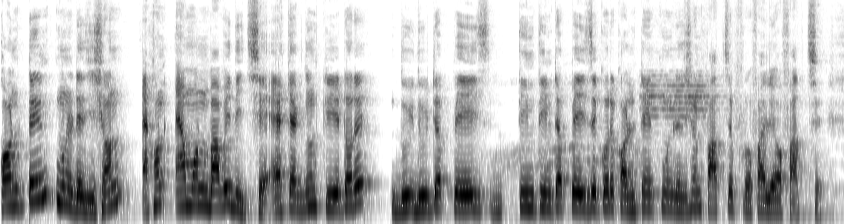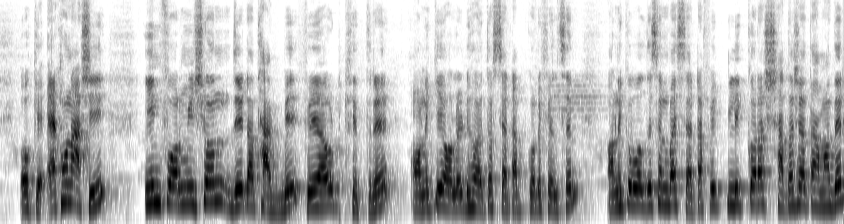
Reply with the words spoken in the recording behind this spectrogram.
কন্টেন্ট মনিটাইজেশন এখন এমনভাবে দিচ্ছে, এক একজন ক্রিয়েটরে দুই, দুইটা পেজ তিন, তিনটা পেজে করে কন্টেন্ট মনিটাইজেশন পাচ্ছে প্রোফাইলেও পাচ্ছে। ওকে এখন আসি ইনফরমেশন যেটা থাকবে পে আউট ক্ষেত্রে, অনেকেই অলরেডি হয়তো সেট করে ফেলছেন, অনেকে বলতেছেন, ভাই সেট ক্লিক করার সাথে সাথে আমাদের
